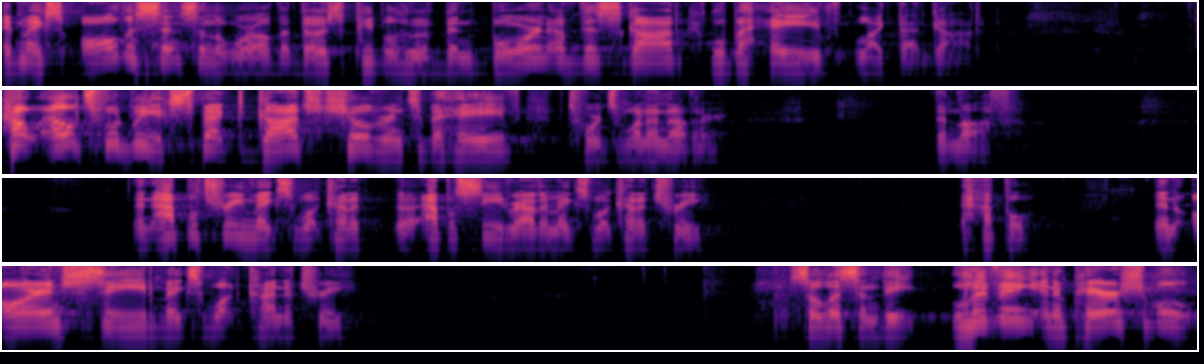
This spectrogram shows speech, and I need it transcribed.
It makes all the sense in the world that those people who have been born of this God will behave like that God. How else would we expect God's children to behave towards one another than love? An apple tree makes what kind of, uh, apple seed rather makes what kind of tree? Apple. An orange seed makes what kind of tree? So listen, the living and imperishable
